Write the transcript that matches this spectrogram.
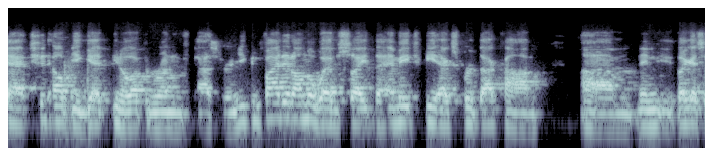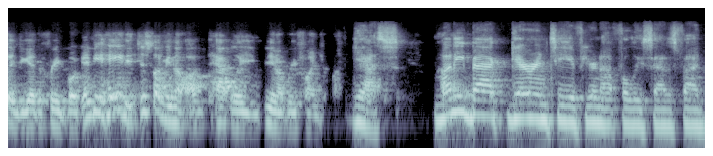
That should help you get you know up and running faster, and you can find it on the website, the mhpexpert.com. Um, and like I said, you get the free book. And if you hate it, just let me know. I'll happily you know refund your money. Yes, money back guarantee if you're not fully satisfied.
